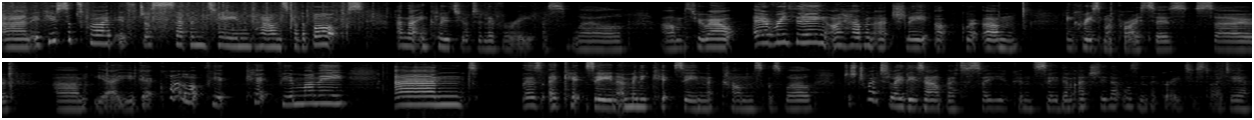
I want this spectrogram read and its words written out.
And if you subscribe, it's just £17 for the box. And that includes your delivery as well. Um, throughout everything, I haven't actually um, increased my prices. So um, yeah, you get quite a lot for your kit, for your money. And there's a kit zine, a mini kit zine that comes as well. Just trying to lay these out better so you can see them. Actually, that wasn't the greatest idea.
